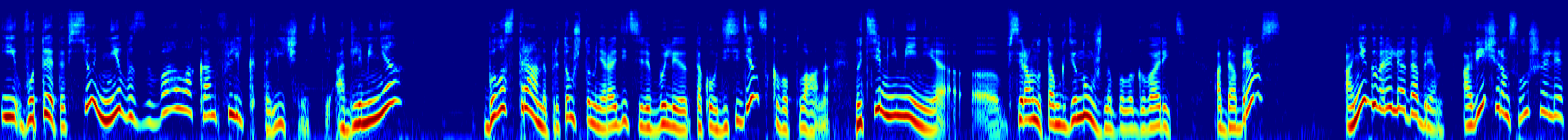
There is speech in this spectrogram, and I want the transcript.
И вот это все не вызывало конфликта личности. А для меня было странно, при том, что у меня родители были такого диссидентского плана, но тем не менее, э, все равно там, где нужно было говорить о Добрямс, они говорили о Добрямс, а вечером слушали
